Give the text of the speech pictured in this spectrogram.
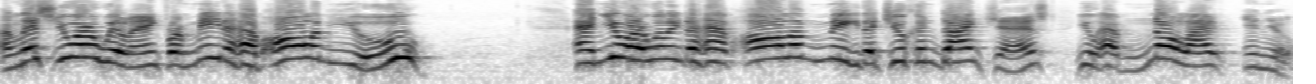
unless you are willing for me to have all of you, and you are willing to have all of me that you can digest, you have no life in you.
